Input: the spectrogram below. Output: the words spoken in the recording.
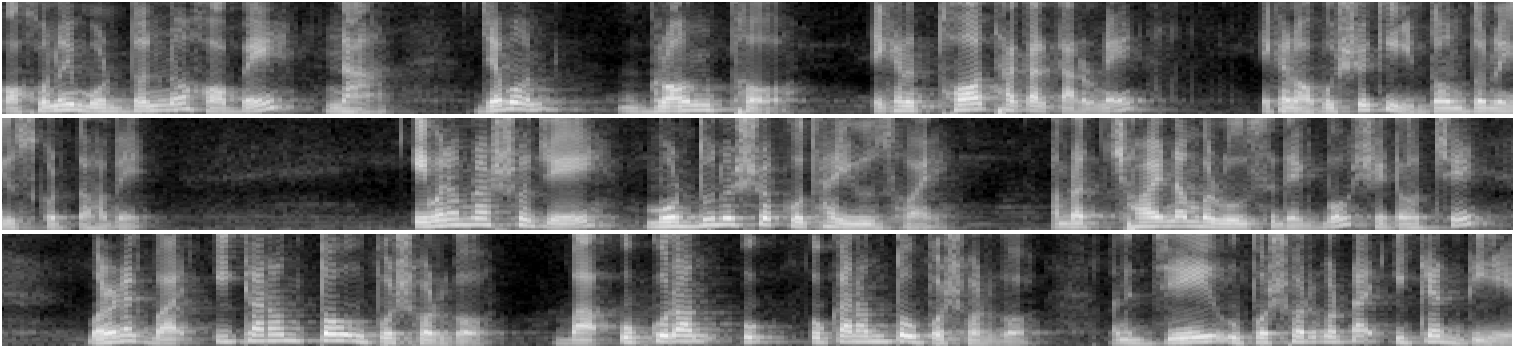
কখনোই মূর্ধন্য হবে না। যেমন গ্রন্থ, এখানে থ থাকার কারণে এখানে অবশ্যই কি দন্তন্য ইউজ করতে হবে। এবার আমরা আসো যে মূর্ধন্যস্ব কোথায় ইউজ হয়। আমরা ছয় নম্বর রুলসে দেখব, সেটা হচ্ছে মনে রাখবা ইকারান্ত উপসর্গ বা উকরান উকারান্ত উপসর্গ মানে যে উপসর্গটা ইকার দিয়ে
